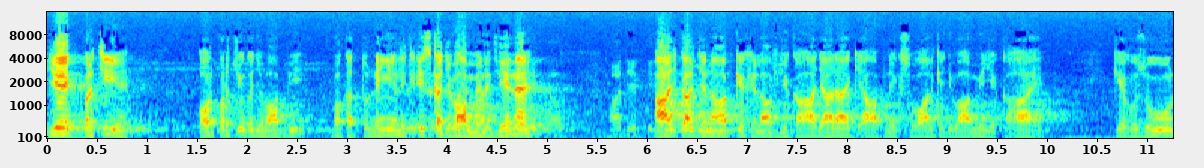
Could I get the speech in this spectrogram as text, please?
یہ ایک پرچی ہے، اور پرچیوں کا جواب بھی وقت تو نہیں ہے، لیکن اس کا جواب میں نے دینا ہے۔ آج کل جناب کے خلاف یہ کہا جا رہا ہے کہ آپ نے ایک سوال کے جواب میں یہ کہا ہے کہ حضور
